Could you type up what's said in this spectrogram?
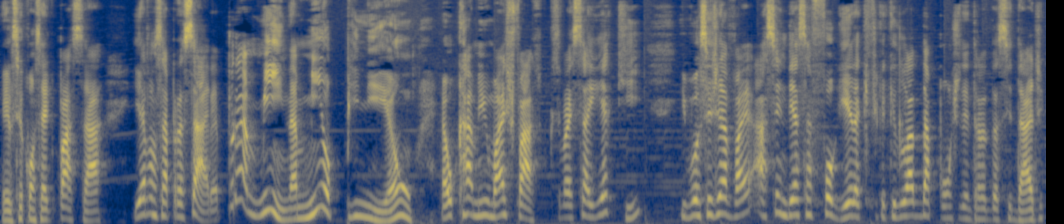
e aí você consegue passar e avançar para essa área. Para mim, na minha opinião, é o caminho mais fácil, porque você vai sair aqui e você já vai acender essa fogueira que fica aqui do lado da ponte da entrada da cidade,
